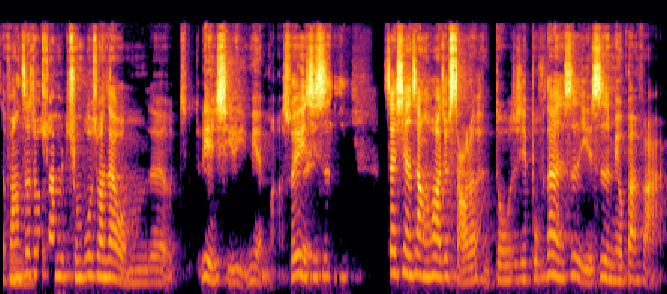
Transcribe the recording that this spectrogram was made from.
的方式，就算、嗯、全部算在我们的练习里面嘛。所以其实在线上的话，就少了很多这些部分，但是也是没有办法。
